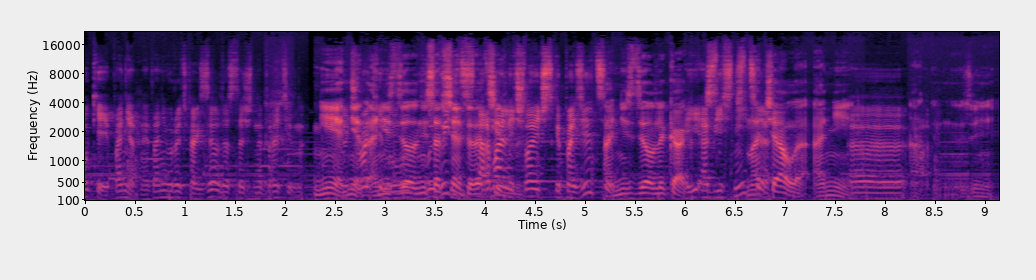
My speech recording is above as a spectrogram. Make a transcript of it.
окей, понятно, это они вроде как сделали достаточно оперативно. Нет, нет, чуваки, они ну, сделали не совсем оперативно. с нормальной человеческой позиции. Они сделали как? И объясните. Сначала они... Э... А, извини.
